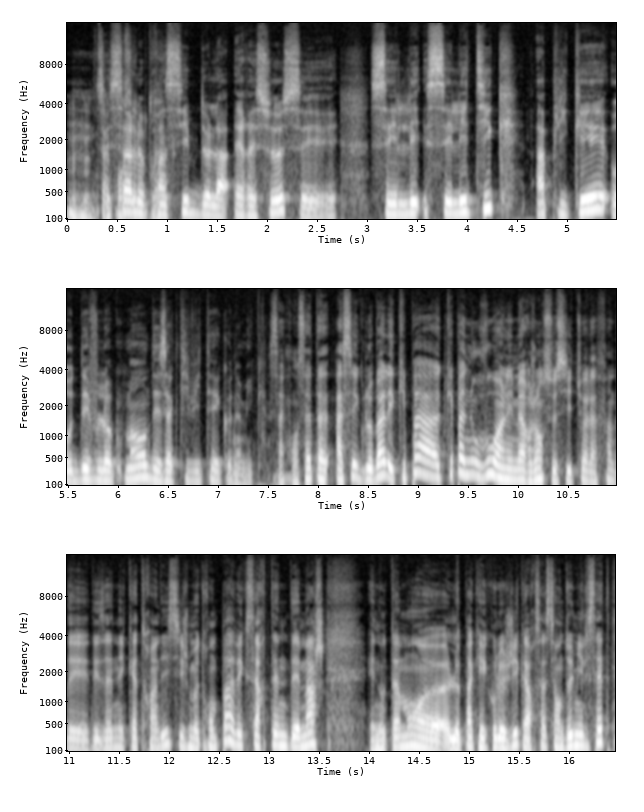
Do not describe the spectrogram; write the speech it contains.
Mhm, c'est ça le principe de la RSE, c'est l'éthique appliquée au développement des activités économiques. C'est un concept assez global et qui n'est pas, pas nouveau. Hein. L'émergence se situe à la fin des, années 90, si je ne me trompe pas, avec certaines démarches, et notamment euh, le pack écologique, alors ça c'est en 2007,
